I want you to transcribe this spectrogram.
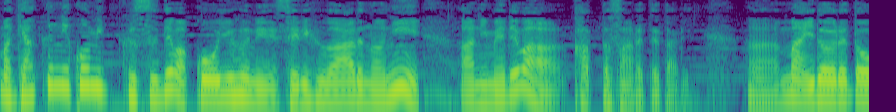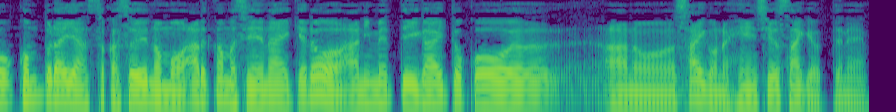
まあ、逆にコミックスではこういう風にセリフがあるのに、アニメではカットされてたり。うん、まあいろいろとコンプライアンスとかそういうのもあるかもしれないけど、アニメって意外とこう、あの、最後の編集作業ってね、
